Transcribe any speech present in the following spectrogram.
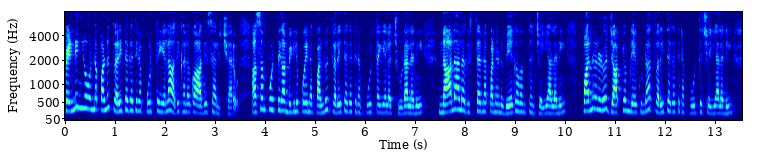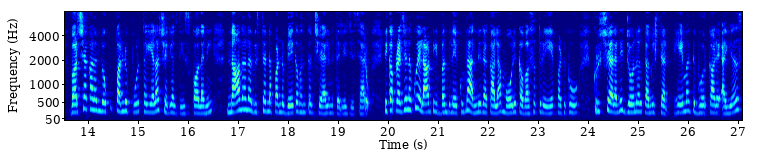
పెండింగ్లో ఉన్న పనులు త్వరితగతిన పూర్తయ్యేలా అధికారులకు ఆదేశాలు ఇచ్చారు. అసంపూర్తిగా మిగిలిపోయిన పనులు త్వరితగతిన పూర్తయ్యేలా చూడాలని నాలాల విస్తరణ పనులను వేగవంతం చేయాలని పనులలో జాప్యం లేకుండా త్వరితగతిన పూర్తి చేయాలని వర్షాకాలంలోపు పనులు పూర్తయ్యేలా చర్యలు తీసుకోవాలని నాలాల విస్తరణ పనులు వేగవంతం చేయాలని తెలియజేశారు. ఇక ప్రజలకు ఎలాంటి ఇబ్బంది లేకుండా అన్ని రకాల మౌలిక వసతుల ఏర్పాటుకు కృషి చేయాలని zonal commissioner Hemant Bhorkade IAS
